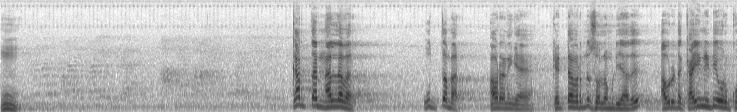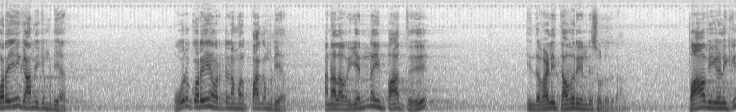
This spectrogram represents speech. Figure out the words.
ம். கர்த்தர் நல்லவர் உத்தமர். அவரை நீங்கள் கெட்டவர்னு சொல்ல முடியாது. அவர்கிட்ட கை நீட்டி ஒரு குறையும் காமிக்க முடியாது. ஒரு குறையும் அவர்கிட்ட நம்ம பார்க்க முடியாது. ஆனால் அவர் என்னை பார்த்து இந்த வழி தவறு என்று சொல்லுகிறார். பாவிகளுக்கு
